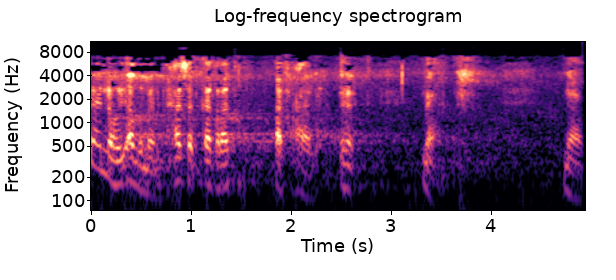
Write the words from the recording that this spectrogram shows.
فإنه يضمن بحسب كثرة أفعاله. نعم. نعم.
